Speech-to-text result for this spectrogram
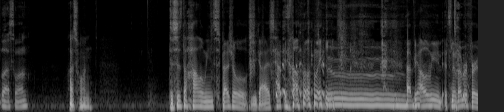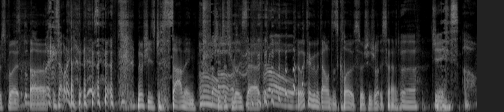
Last one. Last one. This is the Halloween special, you guys. Happy Halloween. Happy Halloween. It's November 1st, but uh, Is that what I think? no, she's just sobbing. She's just really sad. Bro. It looks like the McDonald's is closed, so she's really sad. Uh, jeez. Oh,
